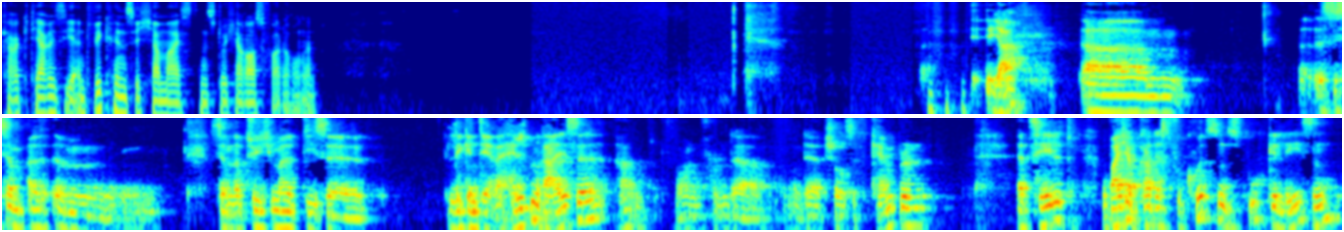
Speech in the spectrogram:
Charaktere, sie entwickeln sich ja meistens durch Herausforderungen. Ja, ähm, es ist ja, äh, ähm, es ist ja natürlich immer diese legendäre Heldenreise ja, von, von, der, von der Joseph Campbell erzählt. Wobei ich habe gerade erst vor kurzem das Buch gelesen.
